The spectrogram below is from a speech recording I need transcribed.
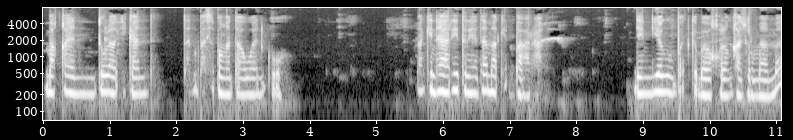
makan tulang ikan tanpa sepengetahuanku. Makin hari ternyata makin parah dan dia ngumpet ke bawah kolong kasur mama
